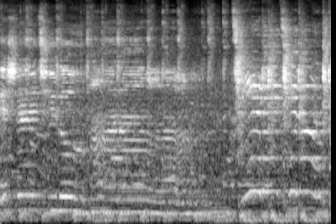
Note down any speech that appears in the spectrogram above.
এসেছিল ছিল ছিল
